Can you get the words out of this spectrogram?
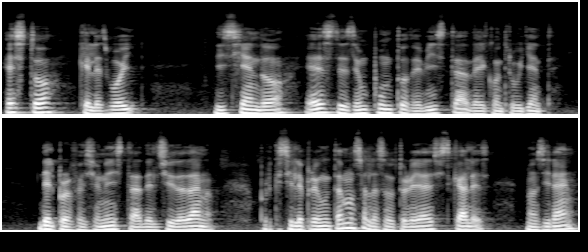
esto que les voy diciendo es desde un punto de vista del contribuyente, del profesionista, del ciudadano, porque si le preguntamos a las autoridades fiscales, nos dirán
